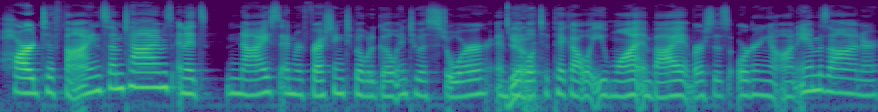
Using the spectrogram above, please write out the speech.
hard to find sometimes and it's nice and refreshing to be able to go into a store and be Yeah. able to pick out what you want and buy it versus ordering it on Amazon or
